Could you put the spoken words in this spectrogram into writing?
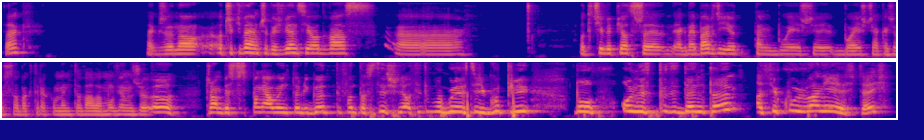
Tak? Także no, oczekiwałem czegoś więcej od was. Eee, od ciebie, Piotrze, jak najbardziej. Tam były jeszcze, była jeszcze jakaś osoba, która komentowała, mówiąc, że o, Trump jest wspaniały, inteligentny, fantastyczny, a ty to w ogóle jesteś głupi, bo on jest prezydentem, a ty kurwa nie jesteś.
